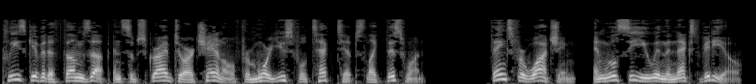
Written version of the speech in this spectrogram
please give it a thumbs up and subscribe to our channel for more useful tech tips like this one. Thanks for watching, and we'll see you in the next video.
